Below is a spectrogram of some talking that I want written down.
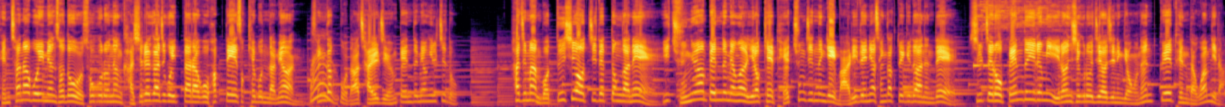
괜찮아 보이면서도 속으로는 가시를 가지고 있다라고 확대 해석해본다면 생각보다 잘 지은 밴드명일지도 하지만 뭐 뜻이 어찌됐던 간에 이 중요한 밴드명을 이렇게 대충 짓는 게 말이 되냐 생각되기도 하는데 실제로 밴드 이름이 이런 식으로 지어지는 경우는 꽤 된다고 합니다.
